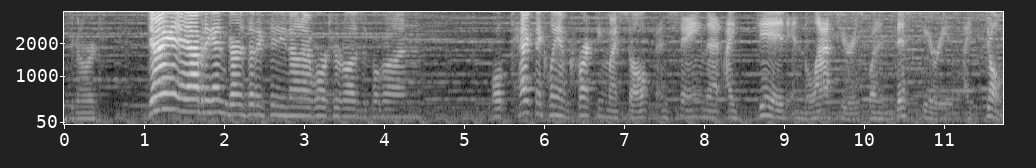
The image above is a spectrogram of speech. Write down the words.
Is it going to work? Dang it, it happened again! Garden Static City not Turtle as his Pokemon. Well, technically I'm correcting myself and saying that I did in the last series, but in this series, I don't.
